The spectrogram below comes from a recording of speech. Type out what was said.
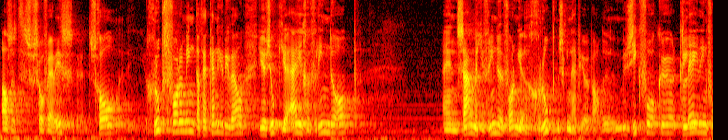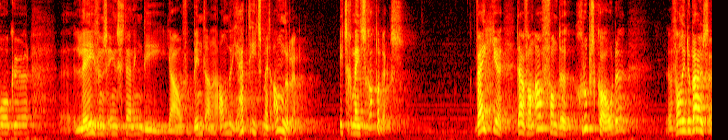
als het zover is, de school, groepsvorming, dat herkennen jullie wel. Je zoekt je eigen vrienden op. En samen met je vrienden vorm je een groep. Misschien heb je een bepaalde muziekvoorkeur, kledingvoorkeur, eh, levensinstelling die jou verbindt aan een ander. Je hebt iets met anderen, iets gemeenschappelijks. Wijk je daarvan af van de groepscode, dan val je er buiten.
